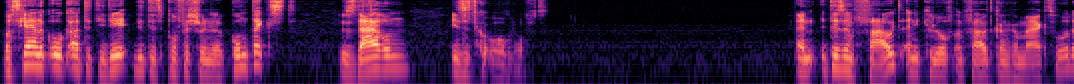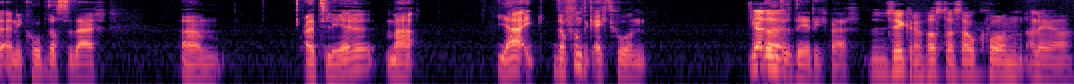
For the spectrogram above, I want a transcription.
Waarschijnlijk ook uit het idee, dit is professionele context, dus daarom is het geoorloofd. En het is een fout, en ik geloof een fout kan gemaakt worden, en ik hoop dat ze daar um, uit leren. Maar ja, ik, dat vond ik echt gewoon ja, dat, onverdedigbaar. Zeker en vast, dat is ook gewoon, allee, ja.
